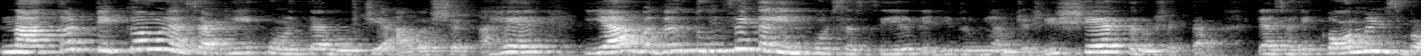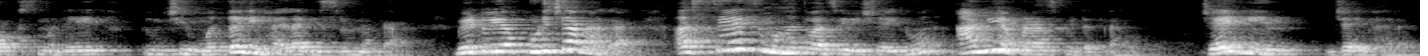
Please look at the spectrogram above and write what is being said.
नातं टिकवण्यासाठी कोणत्या गोष्टी आवश्यक आहेत याबद्दल तुमचे काही इनपुट्स असतील तेही तुम्ही आमच्याशी शेअर करू शकता. त्यासाठी कॉमेंट्स बॉक्समध्ये तुमची मतं लिहायला विसरू नका. भेटूया पुढच्या भागात. असेच महत्त्वाचे विषय घेऊन आम्ही आपणास भेटत राहू. जय हिंद जय भारत.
